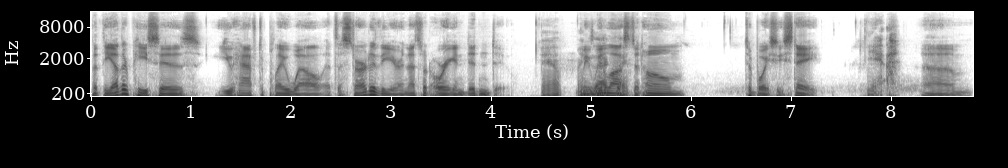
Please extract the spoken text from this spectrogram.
but the other piece is you have to play well at the start of the year, and that's what Oregon didn't do. yeah I mean, we lost at home to Boise State. yeah Um,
